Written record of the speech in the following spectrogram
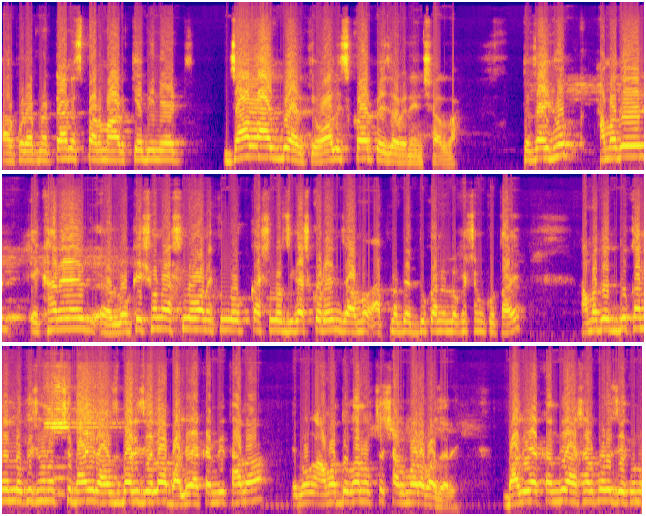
তারপরে আপনার ট্রান্সফরমার ক্যাবিনেট যা লাগবে আর কি অল স্কোয়ার পেয়ে যাবেন ইনশাল্লাহ তো যাই হোক, আমাদের এখানের লোকেশন আসলো অনেক লোক আসলো জিজ্ঞাসা করেন যে আপনাদের দোকানের লোকেশন কোথায়। আমাদের দোকানের লোকেশন হচ্ছে ভাই রাজবাড়ী জেলা বালিয়াকান্দি থানা এবং আমার দোকান হচ্ছে শালমারা বাজারে। বালিয়াকান্দি আসার পরে যে কোনো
